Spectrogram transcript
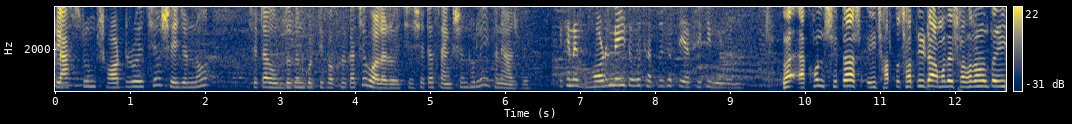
ক্লাসরুম শর্ট রয়েছে সেই জন্য সেটা ঊর্ধ্বতন কর্তৃপক্ষের কাছে বলা রয়েছে, সেটা স্যাংশন হলে এখানে আসবে। এখানে ঘর নেই, তবু ছাত্রছাত্রী আছে, কি বলবেন? হ্যাঁ এখন সেটা এই ছাত্রছাত্রীরা আমাদের সাধারণত এই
